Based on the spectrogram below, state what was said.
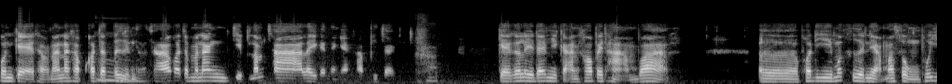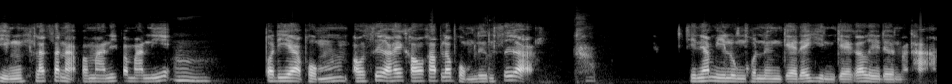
คนแก่แถวนั้นนะครับเขาจะตื่นเช้าๆก็จะมานั่งจิบน้ำชาอะไรกันอย่างเงี้ยครับพี่แจ็คครับ แกก็เลยได้มีการเข้าไปถามว่า เออพอดีเมื่อคืนเนี่ยมาส่งผู้หญิงลักษณะประมาณนี้ประมาณนี้ อืมพอดีอะผมเอาเสื้อให้เขาครับ แล้วผมลืมเสื้อครับ ทีเนี้ยมีลุงคนหนึงแกได้ยินแกก็เลยเดินมาถาม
